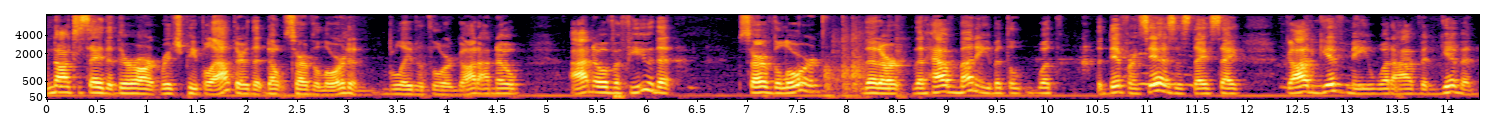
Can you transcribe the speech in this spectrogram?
not to say that there aren't rich people out there that don't serve the Lord and believe that the Lord God. I know, I know of a few that serve the Lord that are that have money, but the what the difference is is they say, God give me what I've been given,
